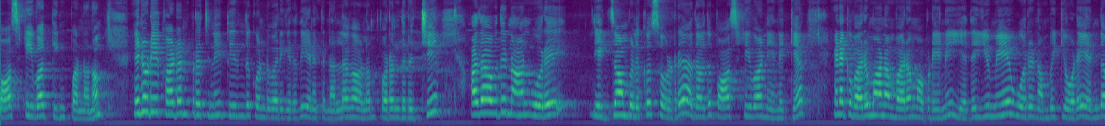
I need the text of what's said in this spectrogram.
பாசிட்டிவாக திங்க் பண்ணணும். என்னுடைய கடன் பிரச்சனை தீர்ந்து கொண்டு வருகிறது. எனக்கு நல்ல காலம் பிறந்துருச்சு. அதாவது நான் ஒரே எக்ஸாம்பிளுக்கு சொல்கிறேன் அதாவது பாசிட்டிவாக நினைக்க எனக்கு வருமானம் வரும் அப்படின்னு எதையுமே ஒரு நம்பிக்கையோட எந்த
